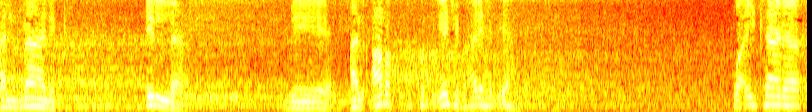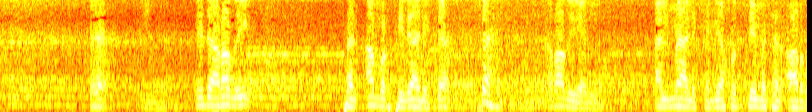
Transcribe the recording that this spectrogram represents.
المالك إلا بالأرض يجب عليه أن يهدم. وإن كان إذا رضي فالأمر في ذلك سهل. رضي المالك أن يأخذ قيمة الأرض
